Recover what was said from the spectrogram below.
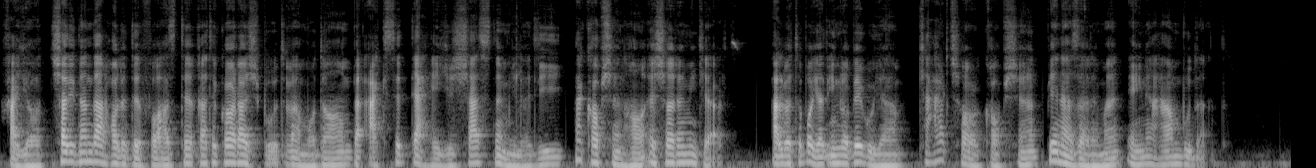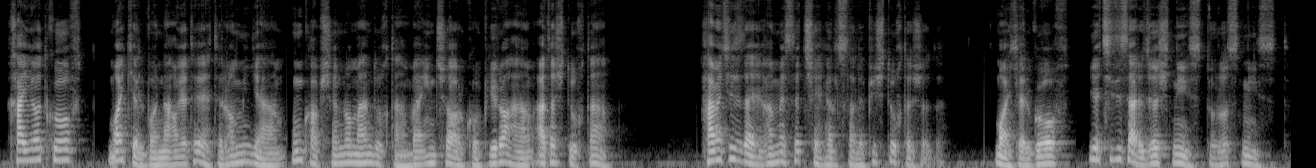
خیاط شدیدا در حال دفاع از دقت کارش بود و مدام به عکس دهه 60 میلادی و کاپشن ها اشاره می کرد. البته باید این را بگویم که هر چهار کاپشن به نظر من عین هم بودند. خیاط گفت مایکل با نهایت احترام میگم اون کاپشن رو من دوختم و این چهار کپی رو هم ازش دوختم. همه چیز دقیقا مثل چهل سال پیش دوخته شده. مایکل گفت یه چیزی سر جاش نیست درست نیست.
